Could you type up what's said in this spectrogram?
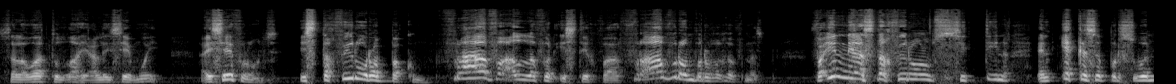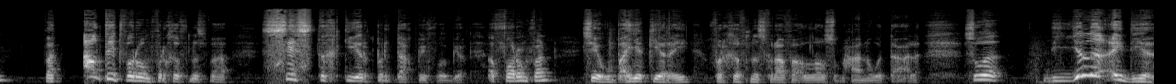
sallallahu alayhi sê mooi. Hy sê vir ons: "Istaghfiru rabbakum." Vra vir Allah vir istighfar. Vra vir hom vir vergifnis. Fa inni astaghfiru sittin en ek is 'n persoon altyd vir hom vergifnis vra 60 keer per dag byvoorbeeld. 'n Vorm van sê hoe baie keer hy vergifnis vra vir Allah subhanahu wa ta'ala. So die hele idee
